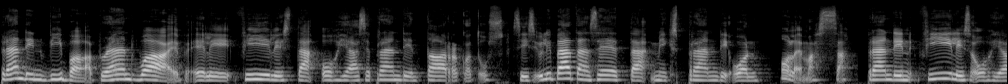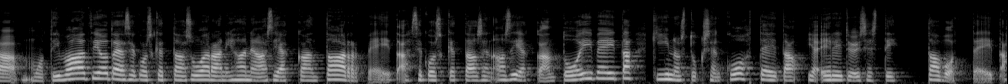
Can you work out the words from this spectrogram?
Brändin vibaa, brand vibe, eli fiilistä ohjaa se brändin tarkoitus. Siis ylipäätään se, että miksi brändi on olemassa. Brändin fiilis ohjaa motivaatiota ja se koskettaa suoraan ihan asiakkaan tarpeita. Se koskettaa sen asiakkaan toiveita, kiinnostuksen kohteita ja erityisesti tavoitteita.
